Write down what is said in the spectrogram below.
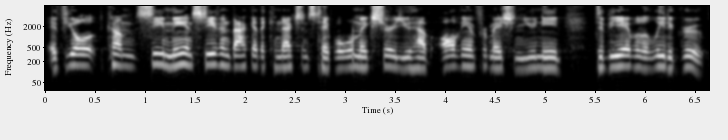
If you'll come see me and Stephen back at the connections table, we'll make sure you have all the information you need to be able to lead a group.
